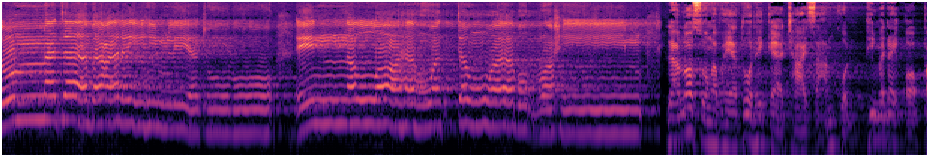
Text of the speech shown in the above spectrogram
ثم تاب عليهم ليتوبوا إن الله هو التواب الرحيم แล้วลอทรงอภัยโทษให้แก่ชายสามคนที่ไม่ได้ออกไป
